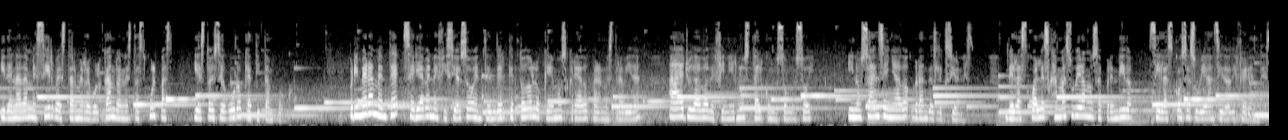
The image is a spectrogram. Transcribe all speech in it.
y de nada me sirve estarme revolcando en estas culpas y estoy seguro que a ti tampoco. Primeramente, sería beneficioso entender que todo lo que hemos creado para nuestra vida ha ayudado a definirnos tal como somos hoy y nos ha enseñado grandes lecciones, de las cuales jamás hubiéramos aprendido si las cosas hubieran sido diferentes.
